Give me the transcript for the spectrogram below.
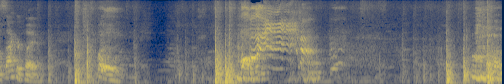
Little soccer player. Whoa. Whoa.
